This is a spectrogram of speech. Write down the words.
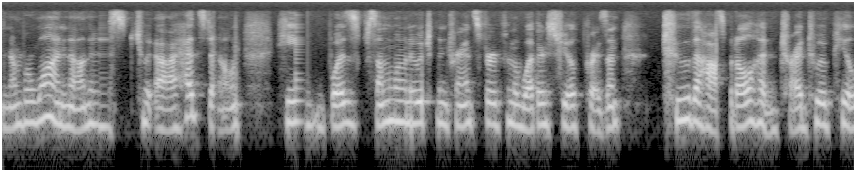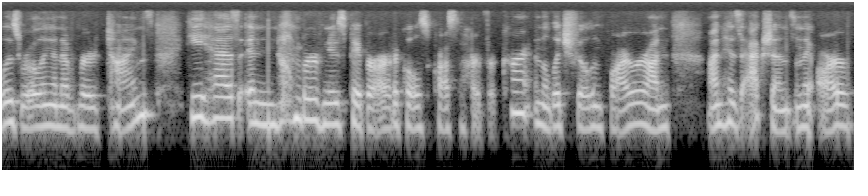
number one on his uh, headstone, he was someone who had been transferred from the Wethersfield prison to the hospital, had tried to appeal his ruling a number of times. He has a number of newspaper articles across the Hartford Courant and the Litchfield Enquirer on, on his actions, and they are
